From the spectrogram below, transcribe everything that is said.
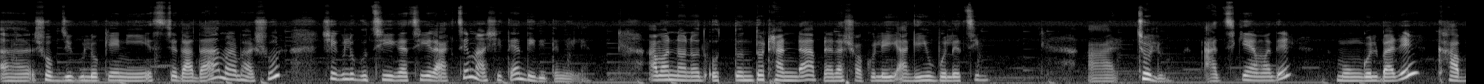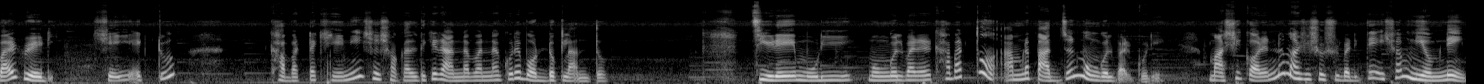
আহ, সবজিগুলোকে নিয়ে এসছে দাদা আমার ভাসুর। সেগুলো গুছিয়ে গাছিয়ে রাখছে মাসিতে আর দিদিতে মিলে। আমার ননদ অত্যন্ত ঠান্ডা আপনারা সকলেই আগেই বলেছি। আর চলুন আজকে আমাদের মঙ্গলবারের খাবার রেডি সেই একটু খাবারটা খেয়ে নিই সে সকাল থেকে রান্না বান্না করে বড্ড ক্লান্ত। চিড়ে মুড়ি মঙ্গলবারের খাবার তো আমরা পাঁচজন মঙ্গলবার করি। মাসি করেন না মাসি শ্বশুরবাড়িতে এইসব নিয়ম নেই।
